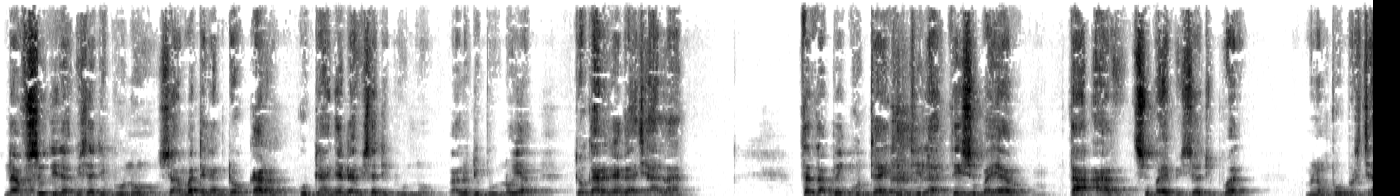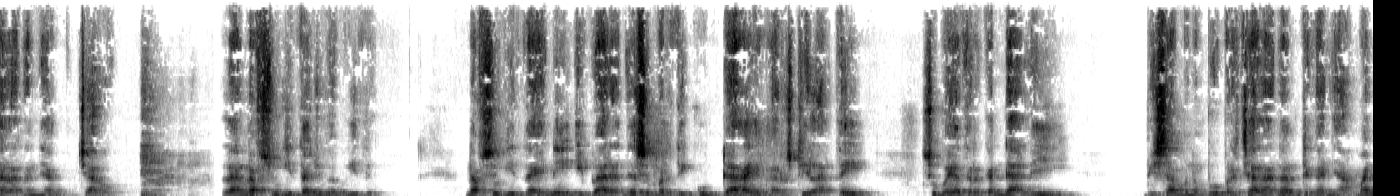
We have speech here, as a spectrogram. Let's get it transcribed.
Nafsu tidak bisa dibunuh sama dengan dokar kudanya tidak bisa dibunuh. Kalau dibunuh ya dokarnya nggak jalan. Tetapi kuda itu dilatih supaya taat, supaya bisa dibuat menempuh perjalanan yang jauh. Lah nafsu kita juga begitu. Nafsu kita ini ibaratnya seperti kuda yang harus dilatih supaya terkendali bisa menempuh perjalanan dengan nyaman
